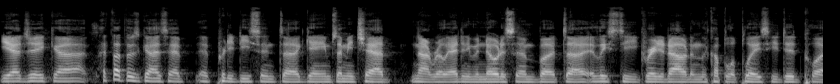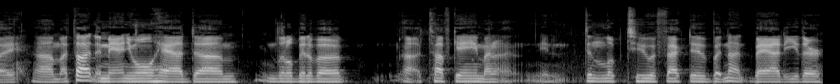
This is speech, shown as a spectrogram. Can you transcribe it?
Yeah, Jake, uh, I thought those guys had, had pretty decent uh, games. I mean, Chad, not really. I didn't even notice him, but uh, at least he graded out in the couple of plays he did play. Um, I thought Emmanuel had um, a little bit of a uh, tough game. I didn't look too effective, but not bad either.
